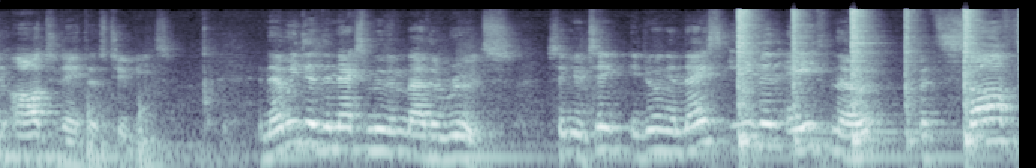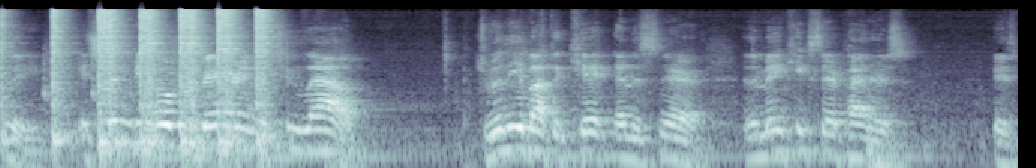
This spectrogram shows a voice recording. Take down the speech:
Can alternate those two beats. And then we did the next movement by the roots. So you're, take, you're doing a nice even eighth note, but softly. It shouldn't be overbearing or too loud. It's really about the kick and the snare. And the main kick snare pattern is, is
